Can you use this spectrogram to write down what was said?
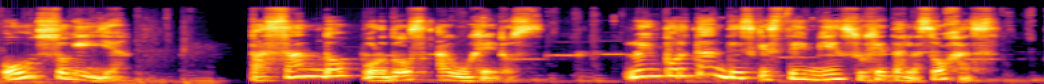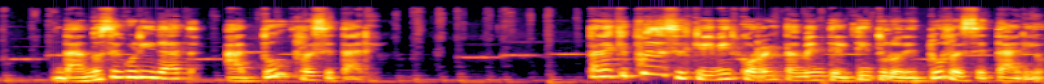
o soguilla, pasando por dos agujeros. Lo importante es que estén bien sujetas las hojas, dando seguridad a tu recetario. Para que puedas escribir correctamente el título de tu recetario,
